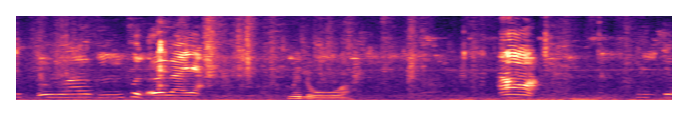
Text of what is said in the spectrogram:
จะกว่ามันคืออะไรอะ ไม่รู้อะอ้าวมันจะ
